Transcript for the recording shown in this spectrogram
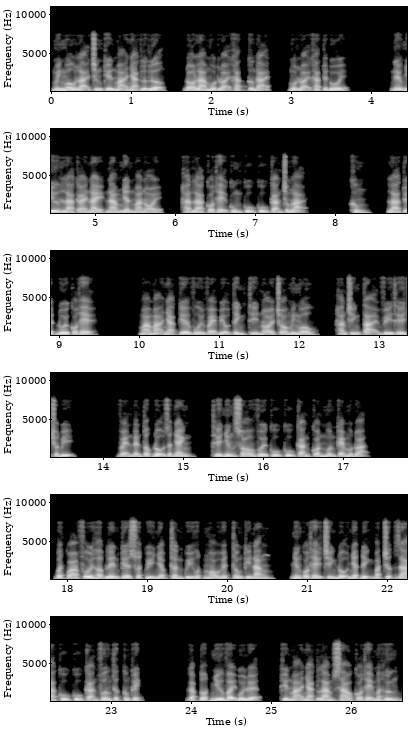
minh mâu lại chứng kiến mã nhạc lực lượng đó là một loại khác cường đại một loại khác tuyệt đối. Nếu như là cái này nam nhân mà nói hẳn là có thể cùng cụ cụ cản chống lại. Không là tuyệt đối có thể. Mà mã nhạc kia vui vẻ biểu tình thì nói cho minh mâu hắn chính tại vì thế chuẩn bị. Vẹn đèn tốc độ rất nhanh thế nhưng so với cụ cụ cản còn muốn kém một đoạn. Bất quá phối hợp lên kia xuất quỷ nhập thần quỷ hút máu huyết thống kỹ năng nhưng có thể trình độ nhất định bắt trước ra cụ cụ cản phương thức công kích. Gặp tốt như vậy bồi luyện khiến mã nhạc làm sao có thể mất hứng?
